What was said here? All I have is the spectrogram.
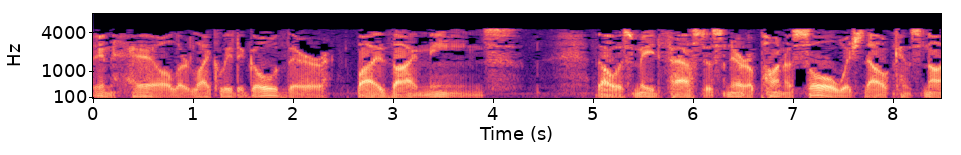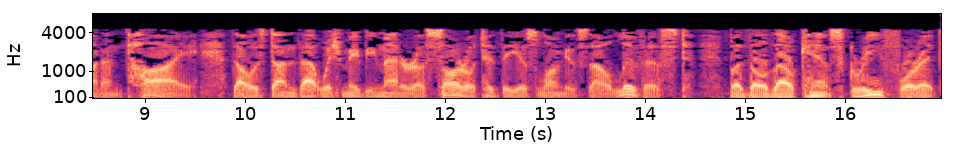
in hell, or likely to go there by thy means. Thou hast made fast a snare upon a soul which thou canst not untie. Thou hast done that which may be matter of sorrow to thee as long as thou livest. But though thou canst grieve for it,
